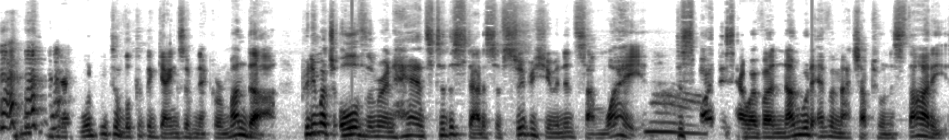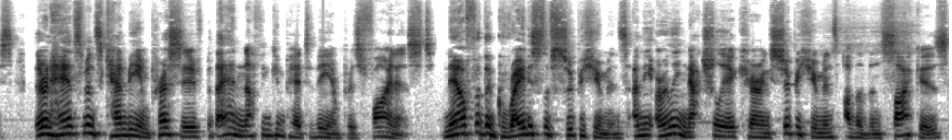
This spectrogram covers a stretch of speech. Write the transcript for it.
it would be to look at the gangs of Necromunda. Pretty much all of them are enhanced to the status of superhuman in some way. Despite this, however, none would ever match up to an Astartes. Their enhancements can be impressive, but they are nothing compared to the Emperor's finest. Now for the greatest of superhumans, and the only naturally occurring superhumans other than Psykers,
